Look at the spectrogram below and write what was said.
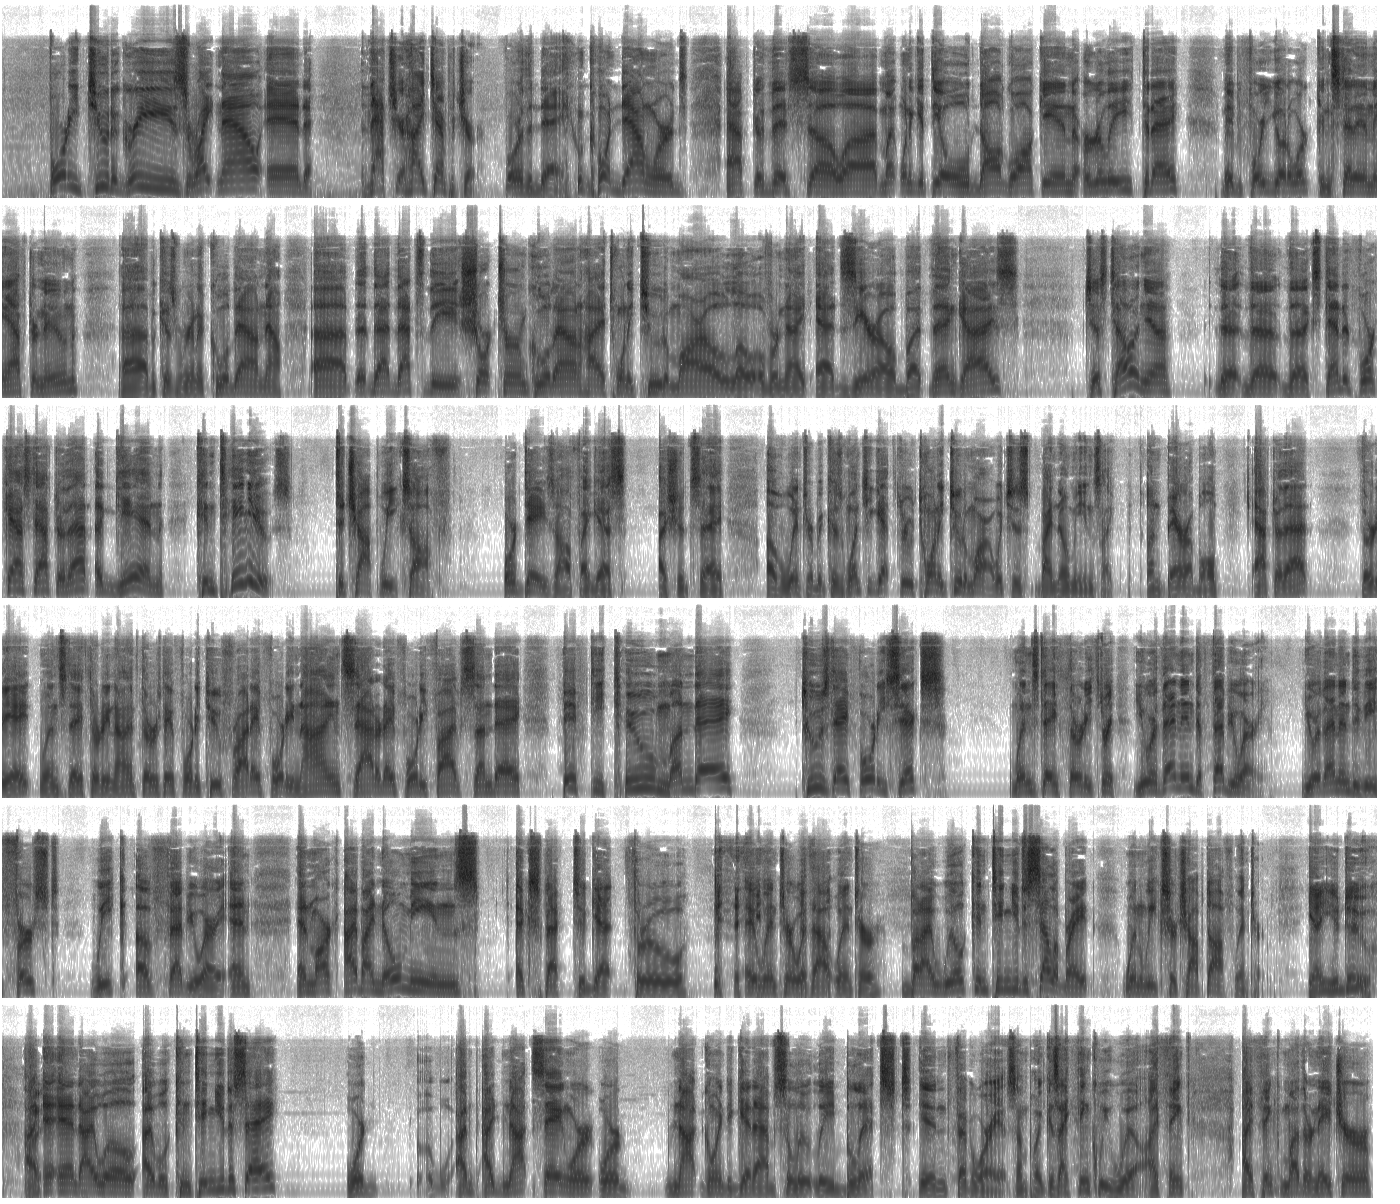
42 degrees right now, and that's your high temperature for the day. We're going downwards after this, so uh, might want to get the old dog walk in early today, maybe before you go to work instead of in the afternoon. Uh, because we're going to cool down now. Uh, that that's the short term cool down. High 22 tomorrow, low overnight at zero. But then, guys, just telling you, the the the extended forecast after that again continues to chop weeks off or days off, I guess I should say, of winter because once you get through 22 tomorrow, which is by no means like unbearable, after that 38 Wednesday, 39 Thursday, 42 Friday, 49 Saturday, 45 Sunday, 52 Monday, Tuesday 46, Wednesday 33. You are then into February. You are then into the first week of February. And and Mark, I by no means expect to get through a winter without winter, but I will continue to celebrate when weeks are chopped off winter. Yeah, you do. I, and I will I will continue to say we're I'm, I'm not saying we're we're not going to get absolutely blitzed in February at some point because I think we will. I think I think Mother Nature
